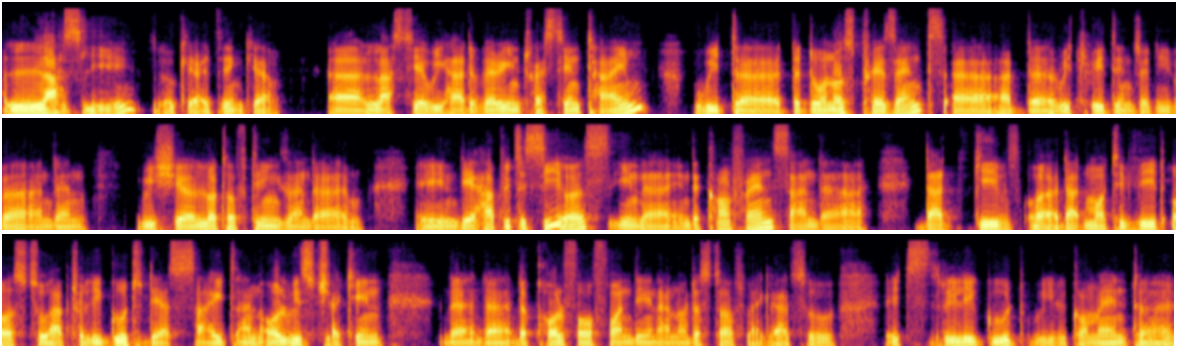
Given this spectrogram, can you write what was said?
Lastly, okay, I think yeah. Uh, last year we had a very interesting time with uh, the donors present uh, at the retreat in Geneva, and then we share a lot of things, and, um, and they're happy to see us in uh, in the conference, and uh, that give uh, that motivate us to actually go to their site and always checking the, the the call for funding and other stuff like that. So it's really good. We recommend uh,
